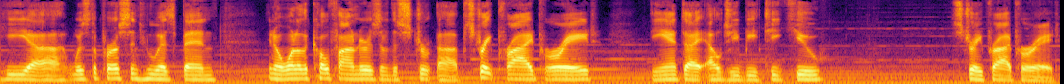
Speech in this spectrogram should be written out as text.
He uh, was the person who has been, you know, one of the co-founders of the uh, Straight Pride Parade, the anti-LGBTQ Straight Pride Parade.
